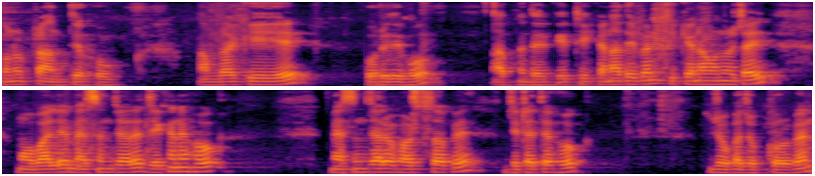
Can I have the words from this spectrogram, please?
কোনো প্রান্তে হোক, আমরা গিয়ে করে দেব। আপনাদেরকে ঠিকানা দেবেন। ঠিকানা অনুযায়ী মোবাইলে মেসেঞ্জারে, যেখানে হোক, মেসেঞ্জারে হোয়াটসঅ্যাপে, যেটাতে হোক, যোগাযোগ করবেন।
